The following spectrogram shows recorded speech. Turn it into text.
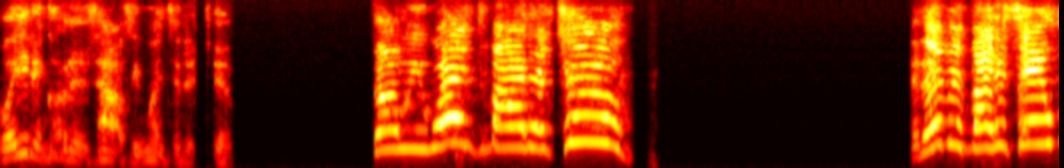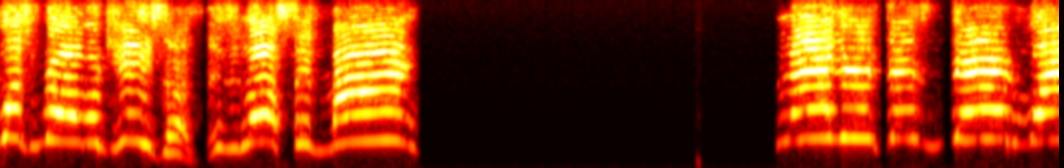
Well, he didn't go to his house. He went to the tomb. So he went by the tomb. And everybody saying, What's wrong with Jesus? He's lost his mind. Lazarus is dead. Why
